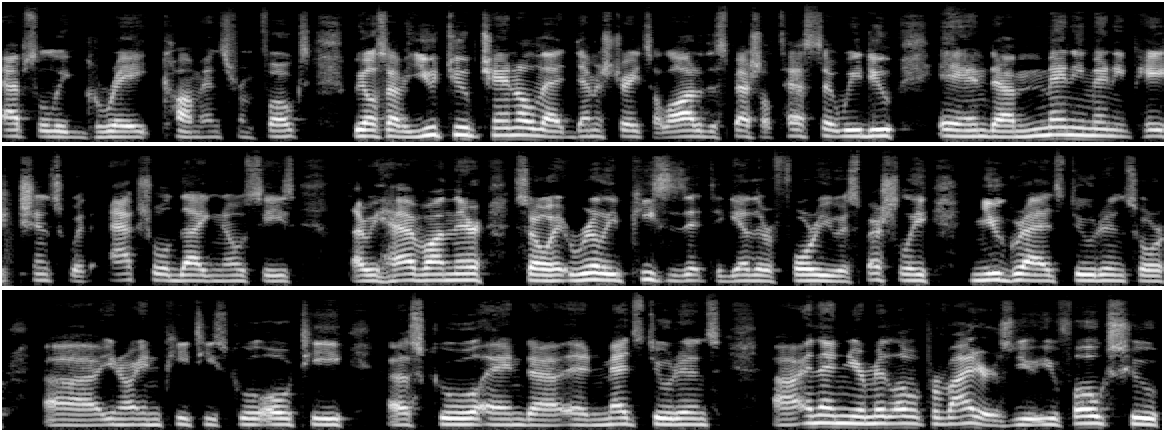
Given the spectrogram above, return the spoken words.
absolutely great comments from folks. We also have a YouTube channel that demonstrates a lot of the special tests that we do and uh, many, many patients with actual diagnoses that we have on there. So it really pieces it together for you, especially new grad students or, uh, you know, in PT school, OT uh, school and, uh, and med students. Uh, and then your mid-level providers, you, you folks who,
